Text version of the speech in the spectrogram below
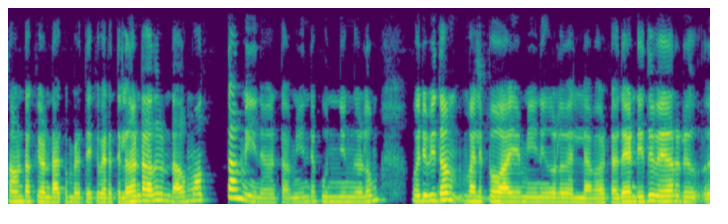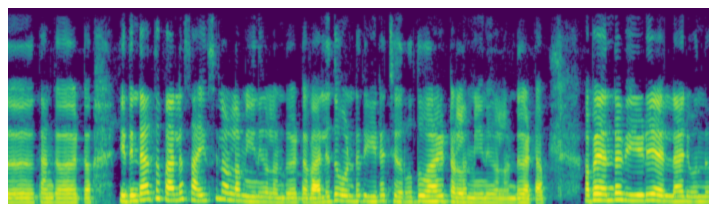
സൗണ്ടൊക്കെ ഉണ്ടാക്കുമ്പോഴത്തേക്ക് വരത്തില്ല. അതുകൊണ്ട് അത് ഉണ്ടാവും. മൊത്തം മീനാട്ടോ മീനിന്റെ കുഞ്ഞുങ്ങളും ഒരുവിധം വലിപ്പമായ മീനുകളും എല്ലാം കേട്ടോ. അതേണ്ട ഇത് വേറൊരു തങ്ക കേട്ടോ. ഇതിന്റെ അകത്ത് പല സൈസിലുള്ള മീനുകളുണ്ട് കേട്ടോ. വലുതുകൊണ്ട് തീരെ ചെറുതുമായിട്ടുള്ള മീനുകളുണ്ട് കേട്ടോ. അപ്പോൾ എന്റെ വീഡിയോ എല്ലാവരും ഒന്ന്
